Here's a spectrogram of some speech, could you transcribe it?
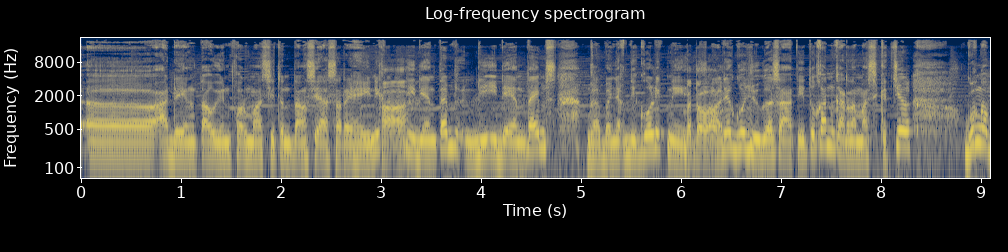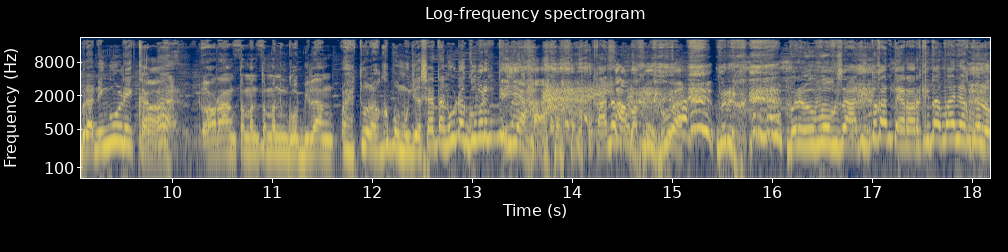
eh, ada yang tahu informasi tentang si Asarehe ini karena di IDN Times di IDN Times nggak banyak dikulik nih. Betul. Soalnya gue juga saat itu kan karena masih kecil, gue nggak berani ngulik karena orang teman-teman gue bilang, eh itu lagu pemuja setan, udah gue berhenti. Iya. karena Sama ber- kayak gua. ber- berhubung saat itu kan teror kita banyak dulu.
